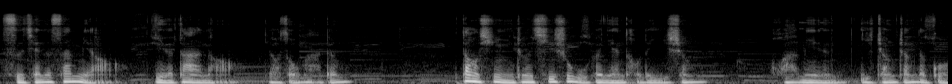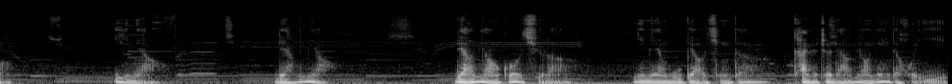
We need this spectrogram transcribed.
死前的三秒，你的大脑要走马灯，倒叙你这七十五个年头的一生，画面一张张的过，一秒。两秒，两秒过去了，你面无表情的看着这两秒内的回忆。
